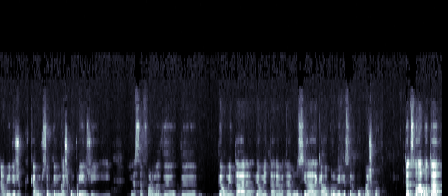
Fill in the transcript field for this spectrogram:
há vídeos que acabam por ser um bocadinho mais compridos e, e essa forma de, de, de, aumentar, de aumentar a velocidade acaba por o vídeo ser um pouco mais curto. Portanto, estão à vontade,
